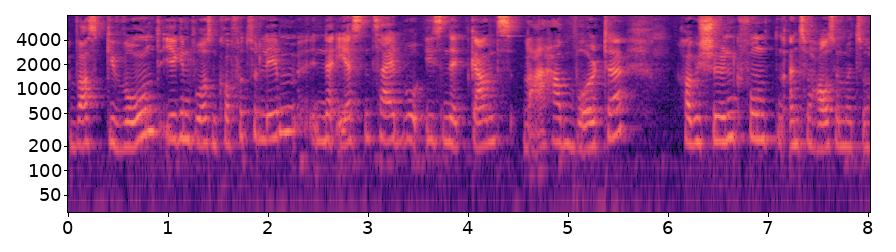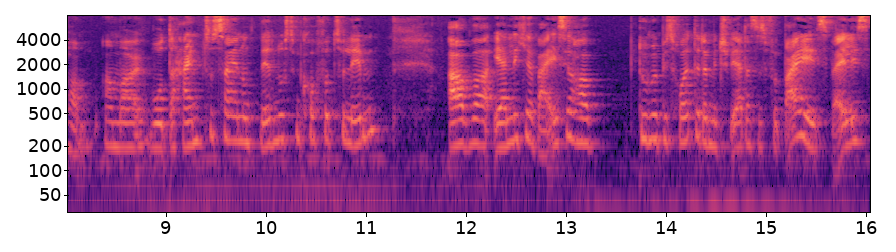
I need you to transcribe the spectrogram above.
war es gewohnt, irgendwo aus dem Koffer zu leben. In der ersten Zeit, wo ich es nicht ganz wahrhaben wollte, habe ich schön gefunden, ein Zuhause mal zu haben. Einmal wo daheim zu sein und nicht nur aus dem Koffer zu leben. Aber ehrlicherweise habe tue mir bis heute damit schwer, dass es vorbei ist, weil ich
